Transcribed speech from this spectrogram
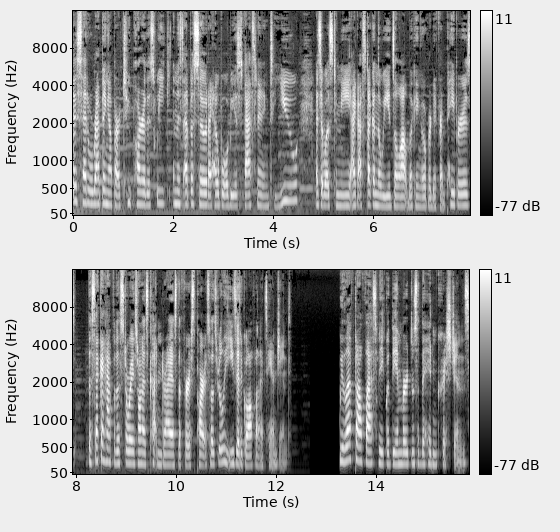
I said, we're wrapping up our two parter this week. In this episode, I hope it will be as fascinating to you as it was to me. I got stuck in the weeds a lot looking over different papers. The second half of the story is not as cut and dry as the first part, so it's really easy to go off on a tangent. We left off last week with the emergence of the hidden Christians.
